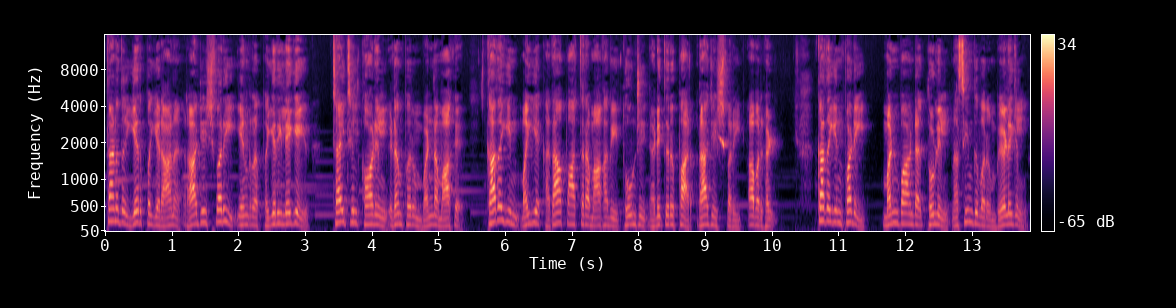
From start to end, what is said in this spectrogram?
தனது இயற்பெயரான ராஜேஸ்வரி என்ற பெயரிலேயே டைட்டில் கார்டில் இடம்பெறும் வண்ணமாக கதையின் மைய கதாபாத்திரமாகவே தோன்றி நடித்திருப்பார் ராஜேஸ்வரி அவர்கள். கதையின்படி மண்பாண்ட தொழில் நசிந்து வரும் வேளையில்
